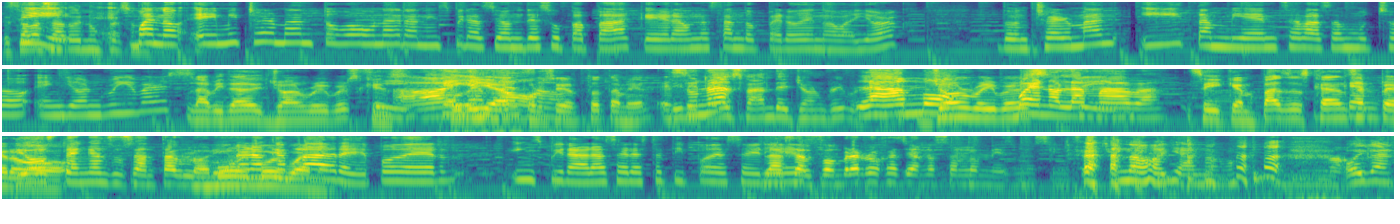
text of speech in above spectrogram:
está Sí, basado en un eh, personaje. Bueno, Amy Sherman tuvo una gran inspiración de su papá, que era un estandopero de Nueva York, Don Sherman, y también se basa mucho en John Rivers. La vida de John Rivers, que Sí, es Ay, judía, por cierto, también. Es Lili, una- eres fan de John Rivers. La amo. John Rivers. Bueno, la Sí. amaba. Sí, que en paz descanse, Que pero... Dios tenga en su santa gloria. Muy, Pero muy qué buena. padre poder inspirar a hacer este tipo de series. Las alfombras rojas ya no son lo mismo. sí. No, ya no. Oigan,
